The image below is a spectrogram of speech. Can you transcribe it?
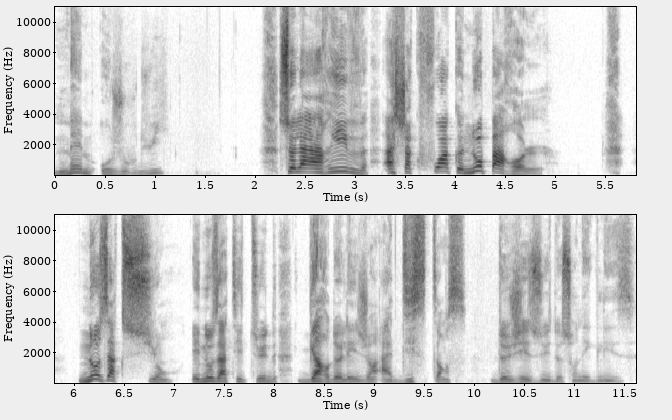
même aujourd'hui. Cela arrive à chaque fois que nos paroles, nos actions et nos attitudes gardent les gens à distance de Jésus de son Église.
